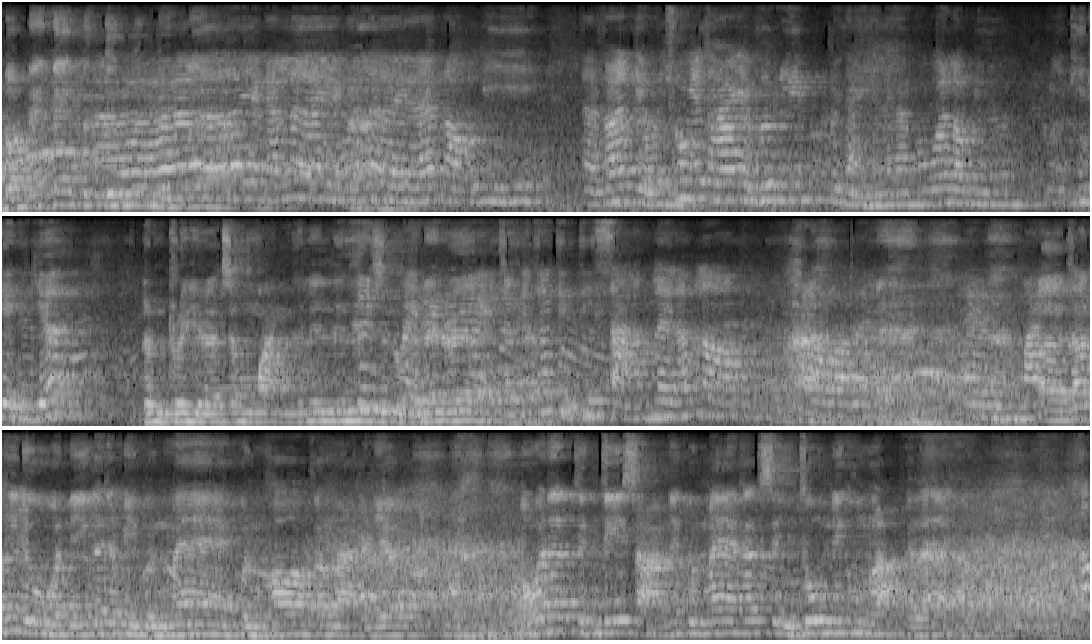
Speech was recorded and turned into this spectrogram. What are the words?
โดดเด้งๆดึงๆดึงๆดึงๆเลยเอครับออย่างนั้นเลยอย่างนั้นเลยนะเราก็มีแต่ว่าเดี๋ยวช่วงท้ายๆอย่าเพิ่งรีบไปไหนนะคะเพราะว่าเรามีมีทีเด็ดเยอะ ดนตรีเราจะมันขึ้นเรื่ขึ้อยนๆสนุกไปขึ้นเรื่เรื่ออยยๆจนกระทั่งถึงทีสามเลยรับรองฮะรอเลยเออมาๆเออเท่าที่ดูวันนี้ก็จะมีคุณแม่คุณพ่อก็มากันเยอะผมว่าถ้าถึงตีสามเนี่ยคุณแม่ทั้งสี่ทุ่มนี่คงหลับกันแล้วแหละครับ ก็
